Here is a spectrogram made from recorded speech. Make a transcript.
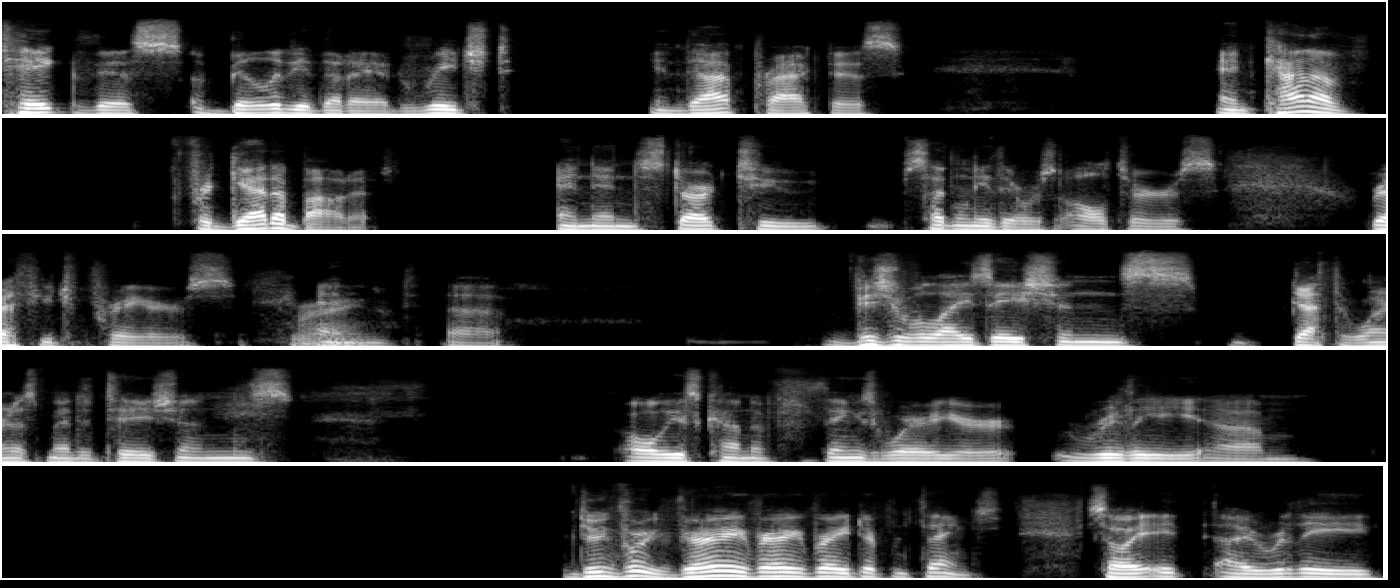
take this ability that I had reached in that practice and kind of forget about it and then start to suddenly there was altars refuge prayers Right. and uh, visualizations death awareness meditations all these kind of things where you're really um, doing very very very very different things. So it i really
